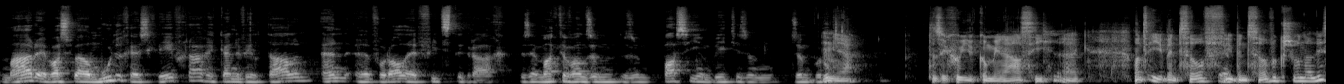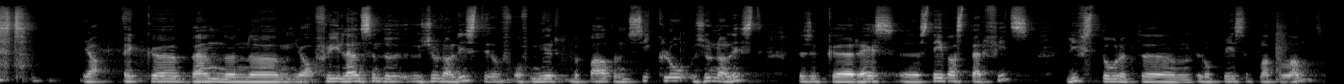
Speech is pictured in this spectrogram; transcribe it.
maar hij was wel moedig, hij schreef graag, hij kende veel talen en uh, vooral hij fietste graag. Dus hij maakte van zijn, zijn passie een beetje zijn, zijn beroep. Ja, dat is een goede combinatie. Uh, want je bent, zelf, je bent zelf ook journalist? Ja, ik ben een ja, freelancende journalist, of, of meer bepaald een cyclo-journalist. Dus ik reis stevast per fiets, liefst door het Europese platteland.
